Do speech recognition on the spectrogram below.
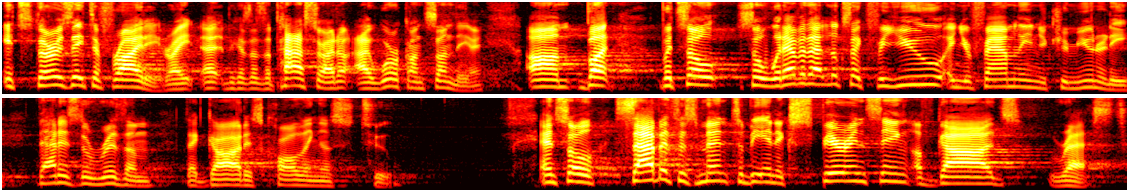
it's Thursday to Friday, right? Uh, because as a pastor, I, I work on Sunday. Right? Um, but but so so whatever that looks like for you and your family and your community, that is the rhythm that God is calling us to. And so Sabbath is meant to be an experiencing of God's rest.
